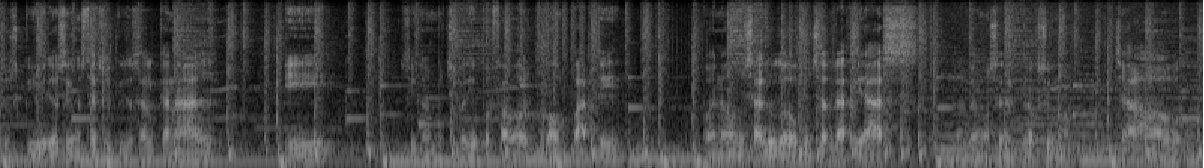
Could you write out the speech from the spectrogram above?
suscribiros si no estáis suscritos al canal y si no es mucho pedir por favor compartir bueno un saludo muchas gracias. Nos vemos en el próximo. Chao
